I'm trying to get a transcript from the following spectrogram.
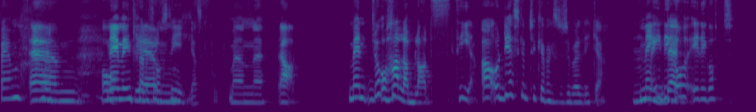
fem. Ehm, och, Nej men inte själva ehm, förlossningen gick ganska fort. Men, eh, Ja. men dock, Och hallonbladste. ja, och det ska, tycker jag faktiskt du ska börja dricka. Mm. Är, Mängder. det go- är det gott?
